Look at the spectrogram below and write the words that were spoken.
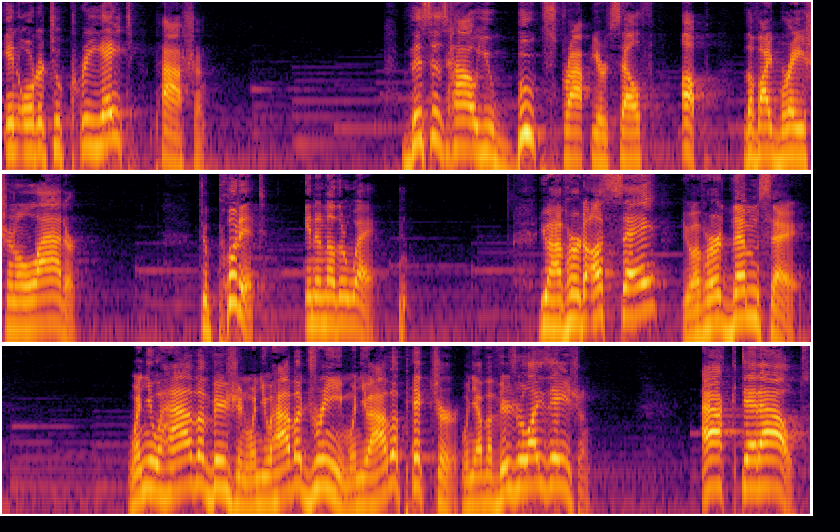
in order to create passion. This is how you bootstrap yourself up the vibrational ladder. To put it in another way, you have heard us say, you have heard them say. When you have a vision, when you have a dream, when you have a picture, when you have a visualization, act it out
